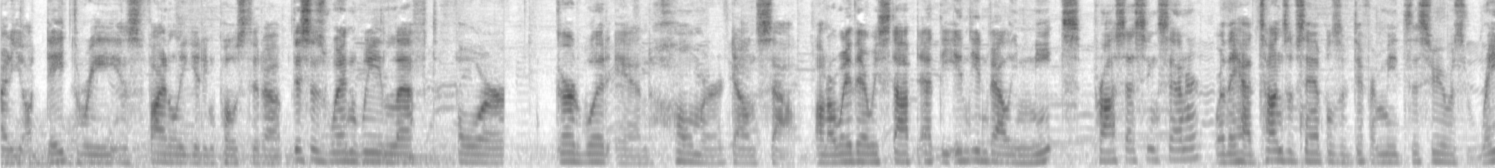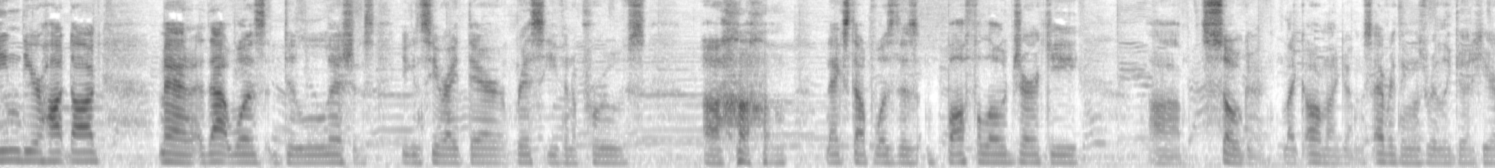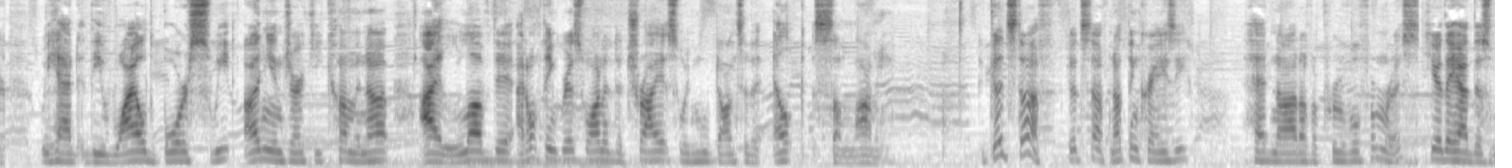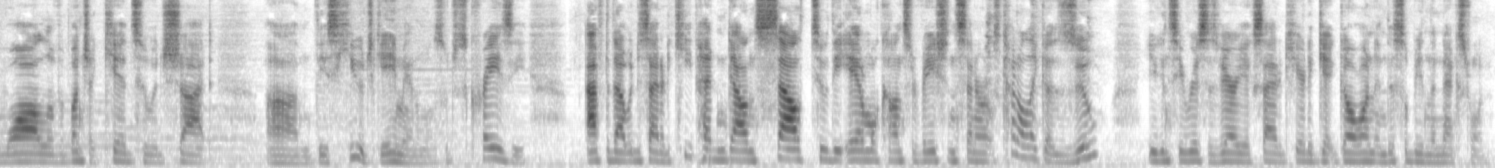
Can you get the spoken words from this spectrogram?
Alrighty, y'all. Day three is finally getting posted up. This is when we left for Girdwood and Homer down south. On our way there, we stopped at the Indian Valley Meats Processing Center, where they had tons of samples of different meats. This here was reindeer hot dog. Man, that was delicious. You can see right there, Riss even approves. Um, next up was this buffalo jerky. Uh, so good. Like, oh my goodness, everything was really good here. We had the wild boar sweet onion jerky coming up. I loved it. I don't think Riss wanted to try it, so we moved on to the elk salami. Good stuff. Good stuff. Nothing crazy. Head nod of approval from Riss. Here they had this wall of a bunch of kids who had shot um, these huge game animals, which is crazy. After that, we decided to keep heading down south to the Animal Conservation Center. It was kind of like a zoo. You can see Riss is very excited here to get going, and this will be in the next one.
